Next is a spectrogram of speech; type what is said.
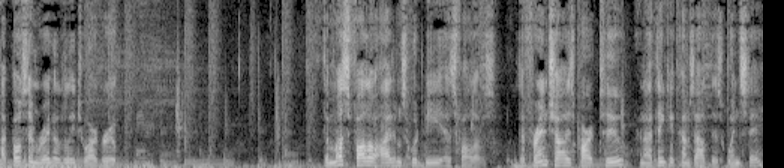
I post them regularly to our group. The must follow items would be as follows The franchise part 2, and I think it comes out this Wednesday.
